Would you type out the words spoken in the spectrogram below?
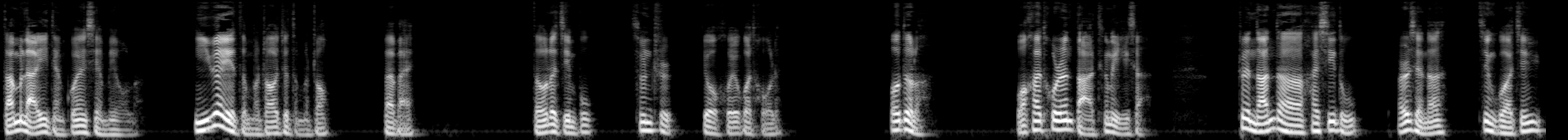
咱们俩一点关系也没有了，你愿意怎么着就怎么着，拜拜。走了几步，孙志又回过头来。哦，对了，我还突然打听了一下，这男的还吸毒，而且呢进过监狱，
